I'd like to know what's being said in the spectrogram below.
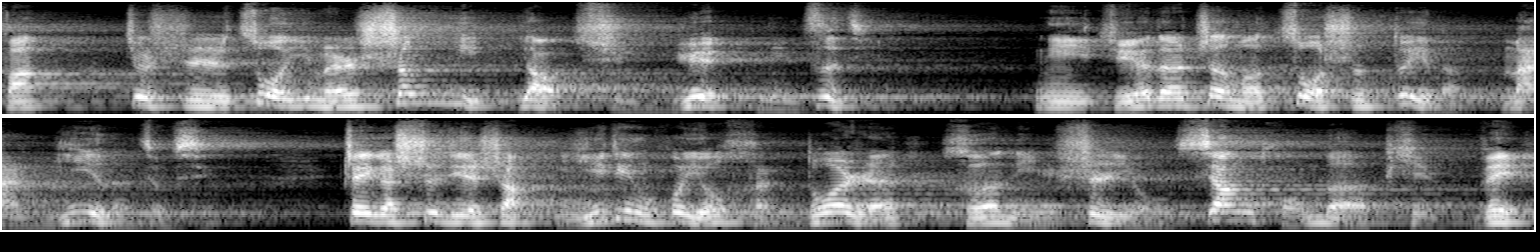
发，就是做一门生意要取悦你自己，你觉得这么做是对的，满意了就行。这个世界上一定会有很多人和你是有相同的品味、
